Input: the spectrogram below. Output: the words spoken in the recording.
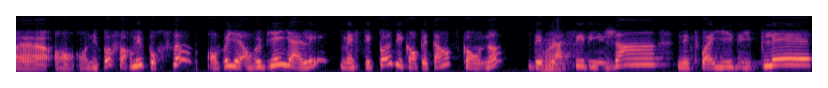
Euh, on n'est pas formé pour ça. On veut, on veut bien y aller, mais ce n'est pas des compétences qu'on a déplacer des gens, nettoyer des plaies,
